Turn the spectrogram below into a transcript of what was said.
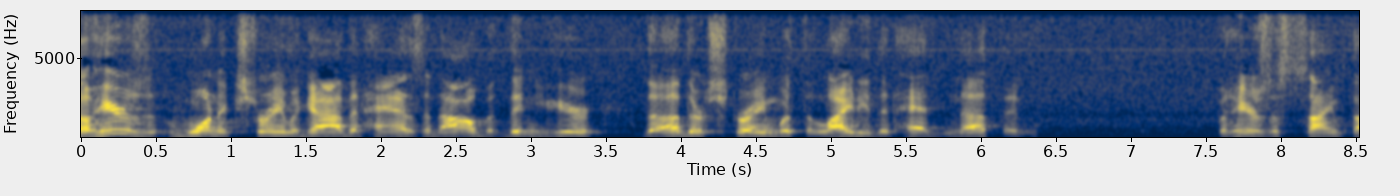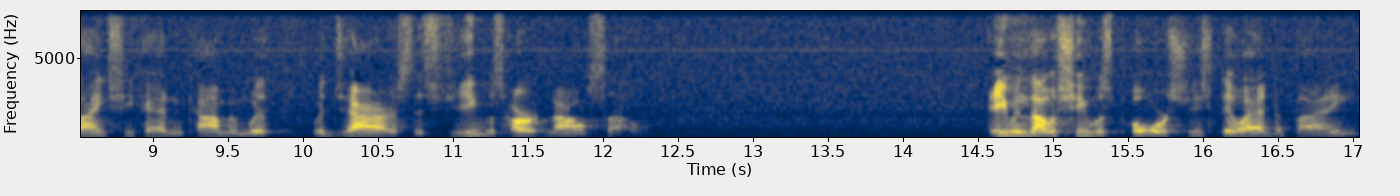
So here's one extreme, a guy that has it all, but then you hear the other extreme with the lady that had nothing. But here's the same thing she had in common with, with Jairus, that she was hurting also. Even though she was poor, she still had the pain.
